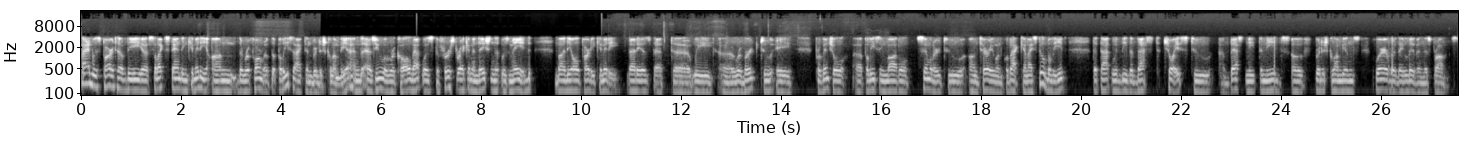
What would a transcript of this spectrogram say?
I was part of the uh, Select Standing Committee on the reform of the Police Act in British Columbia, and as you will recall, that was the first recommendation that was made by the All Party Committee. That is, that uh, we uh, revert to a provincial uh, policing model similar to Ontario and Quebec. And I still believe that that would be the best choice to uh, best meet the needs of British Columbians wherever they live in this province.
